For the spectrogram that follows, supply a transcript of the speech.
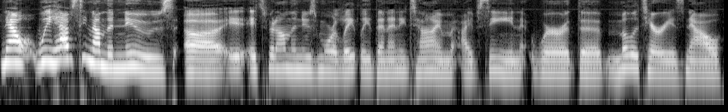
Now, we have seen on the news, uh, it, has been on the news more lately than any time I've seen, where the military is now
